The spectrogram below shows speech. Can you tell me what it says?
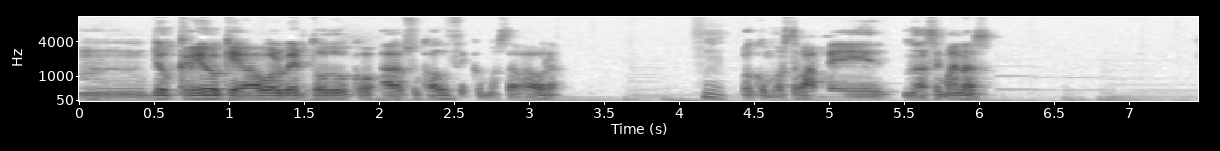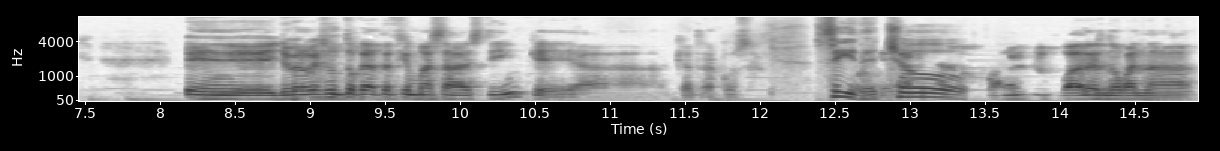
mm, yo creo que va a volver todo a su cauce, como estaba ahora, o como estaba hace unas semanas. Eh, yo creo que es un toque de atención más a Steam que a, que a otra cosa. Sí, de hecho, Los jugadores, los jugadores no van a.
